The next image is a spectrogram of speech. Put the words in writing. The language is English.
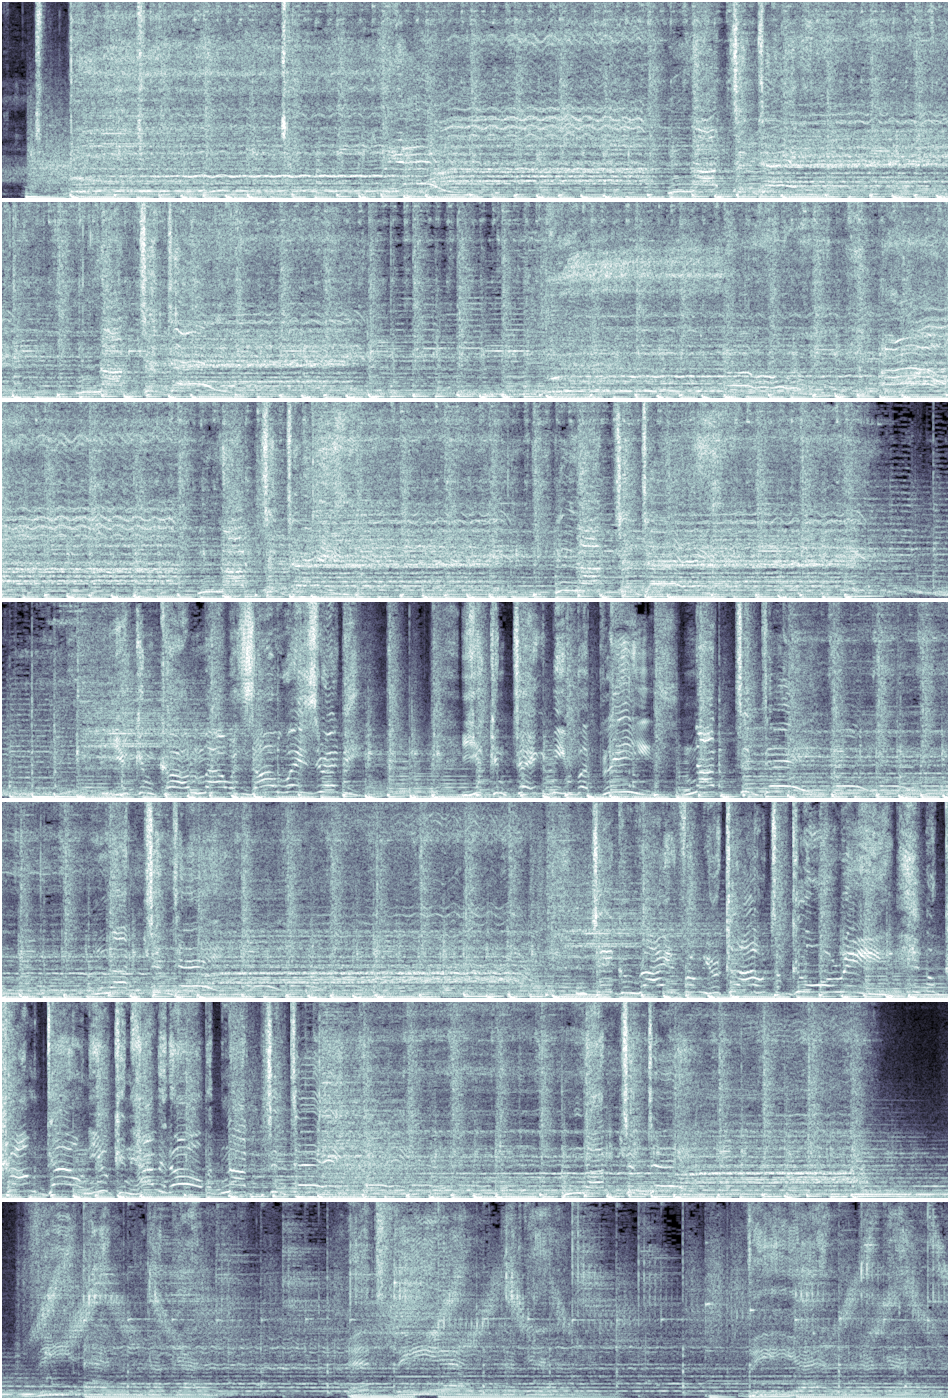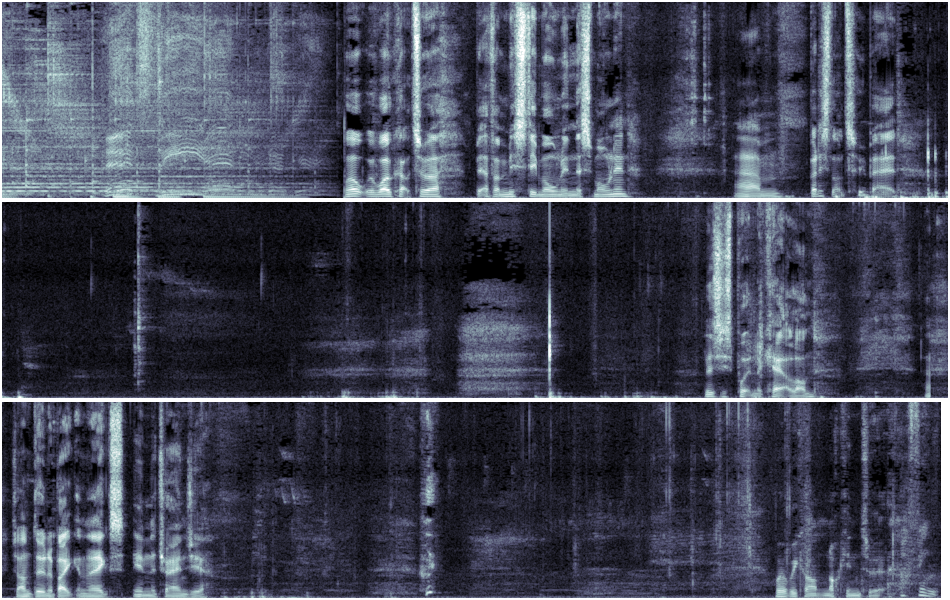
Not Well, we woke up to a bit of a misty morning this morning, um, but it's not too bad. Lizzie's putting the kettle on, so I'm doing the bacon and eggs in the trangia. Where we can't knock into it. I think.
